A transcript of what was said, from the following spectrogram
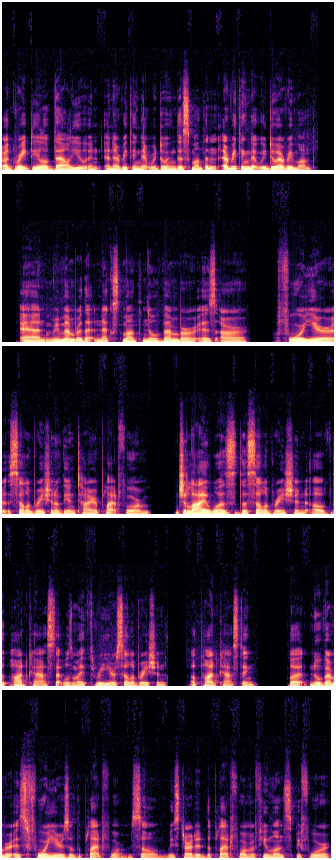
a great deal of value in, in everything that we're doing this month and everything that we do every month. And remember that next month, November, is our four year celebration of the entire platform. July was the celebration of the podcast. That was my three year celebration of podcasting. But November is four years of the platform. So we started the platform a few months before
